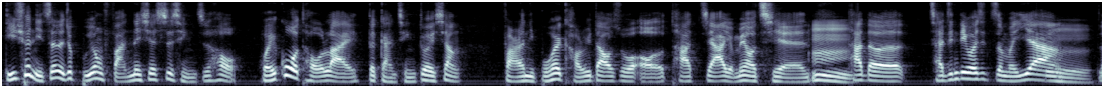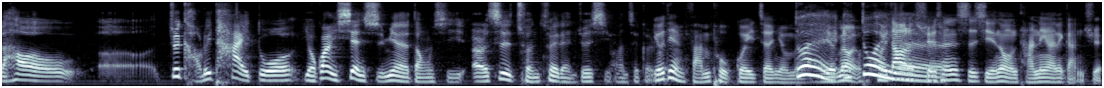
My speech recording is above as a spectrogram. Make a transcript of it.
的确，你真的就不用烦那些事情。之后回过头来的感情对象，反而你不会考虑到说，哦，他家有没有钱，嗯他的财经地位是怎么样，嗯，然后呃，就考虑太多有关于现实面的东西，而是纯粹的你就是喜欢这个人。有点返璞归真，有没有？对有没有回到了学生时期那种谈恋爱的感觉？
